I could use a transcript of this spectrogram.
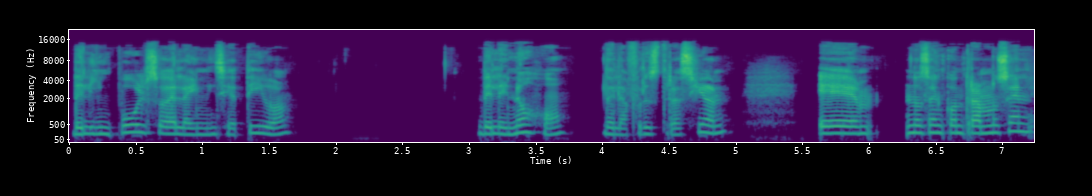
del impulso, de la iniciativa, del enojo, de la frustración, em, nos encontramos en,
